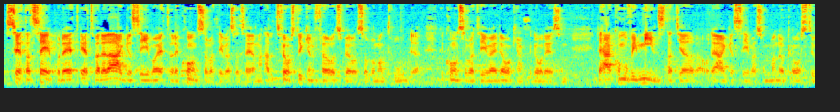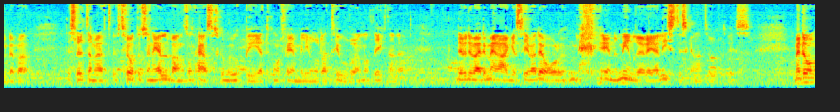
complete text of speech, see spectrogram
sätt att se på det. Ett, ett var det aggressiva och ett var det konservativa så att säga. Man hade två stycken förutspåelser vad man trodde. Det konservativa idag kanske då det som... Det här kommer vi minst att göra. Och det aggressiva som man då påstod det var... Det slutade med att 2011 och sånt här så skulle man upp i 1,5 miljoner datorer eller något liknande. Det, det var det mer aggressiva då. Ännu mindre realistiska naturligtvis. Men de,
